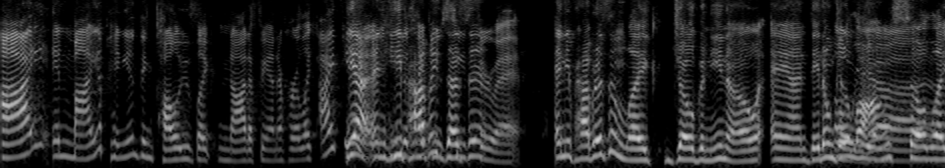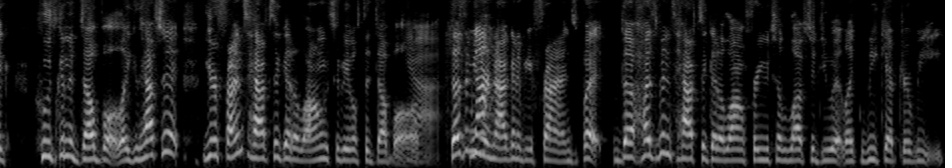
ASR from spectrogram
I, in my opinion, think Paulie's like not a fan of her. Like I feel yeah, like and he probably doesn't through it. And he probably doesn't like Joe Benigno, and they don't get Oh, along. So like, who's gonna double? Like, you have to. Your friends have to get along to be able to double. Yeah. Doesn't mean Not- you're not gonna be friends, but the husbands have to get along for you to love to do it like week after week.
